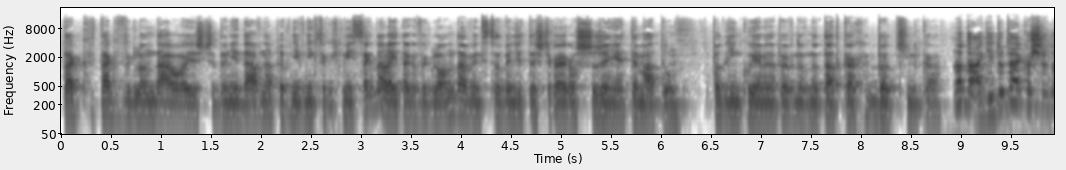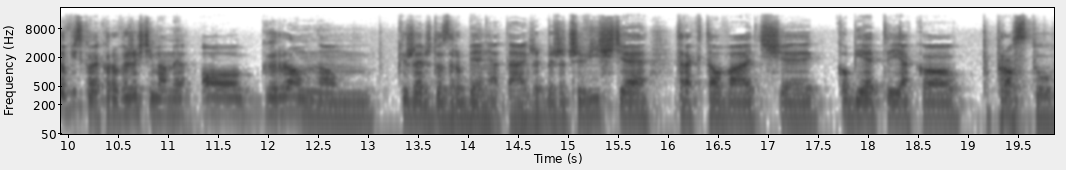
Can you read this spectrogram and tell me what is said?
tak, tak wyglądało jeszcze do niedawna. Pewnie w niektórych miejscach dalej tak wygląda, więc to będzie też trochę rozszerzenie tematu podlinkujemy na pewno w notatkach do odcinka. No tak, i tutaj jako środowisko, jako rowerzyści mamy ogromną rzecz do zrobienia, tak, żeby rzeczywiście traktować e, kobiety jako po prostu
